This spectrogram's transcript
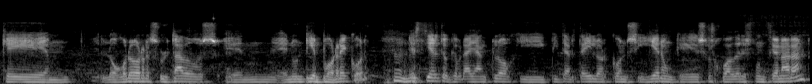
que mm, logró resultados en, en un tiempo récord. Es cierto que Brian Clough y Peter Taylor consiguieron que esos jugadores funcionaran,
